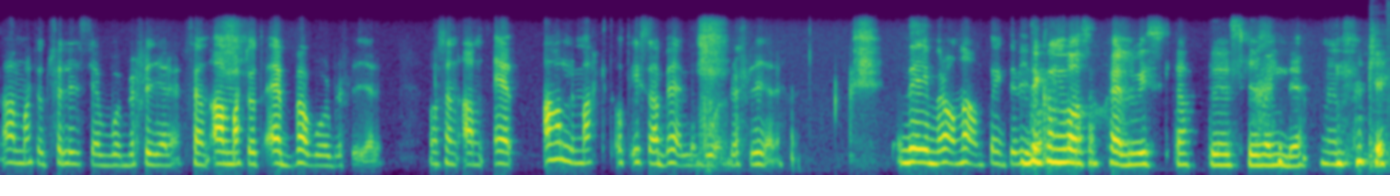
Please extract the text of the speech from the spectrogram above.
all makt åt Felicia, vår befriare. Sen all makt åt Ebba, vår befriare. Och sen all, makt åt Isabelle, vår befriare. Det är bra namn på intervju. Det kommer vara så själviskt att eh, skriva in det. Men okej.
